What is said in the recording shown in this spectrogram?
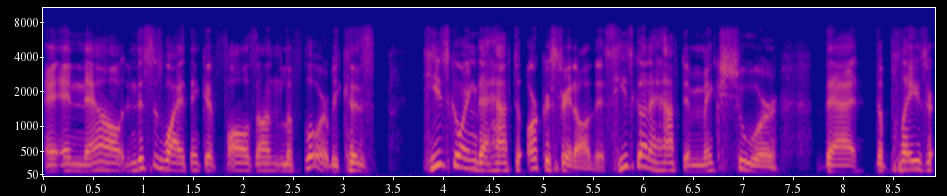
and, and now, and this is why I think it falls on LaFleur because he's going to have to orchestrate all this. He's going to have to make sure that the plays are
